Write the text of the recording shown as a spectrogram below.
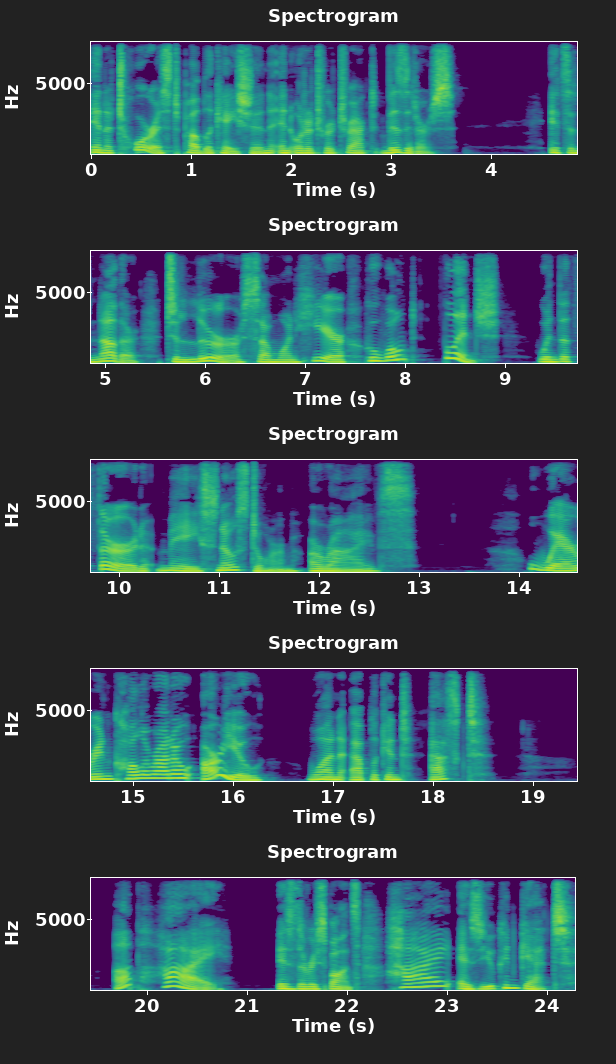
in a tourist publication in order to attract visitors. It's another to lure someone here who won't flinch when the third May snowstorm arrives. Where in Colorado are you? One applicant asked. Up high is the response, high as you can get.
